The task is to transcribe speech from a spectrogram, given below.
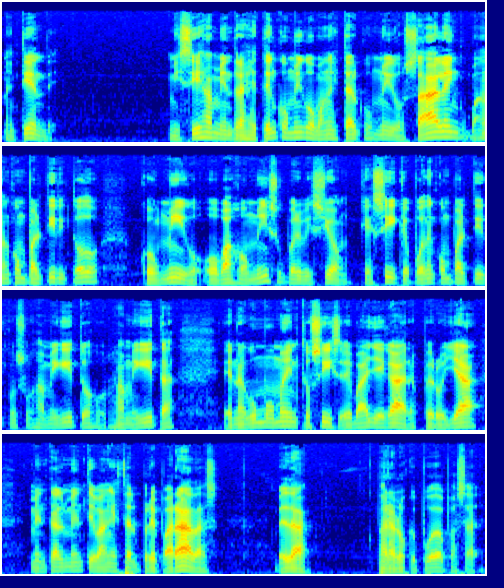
¿Me entiendes? Mis hijas mientras estén conmigo van a estar conmigo. Salen, van a compartir y todo conmigo o bajo mi supervisión. Que sí, que pueden compartir con sus amiguitos o sus amiguitas. En algún momento sí, se va a llegar, pero ya mentalmente van a estar preparadas, ¿verdad? Para lo que pueda pasar.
